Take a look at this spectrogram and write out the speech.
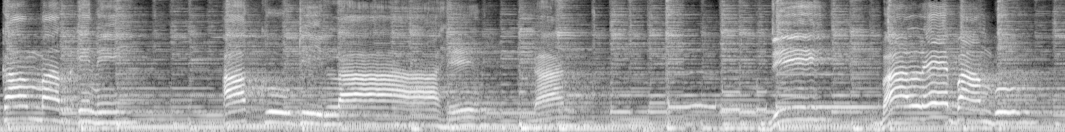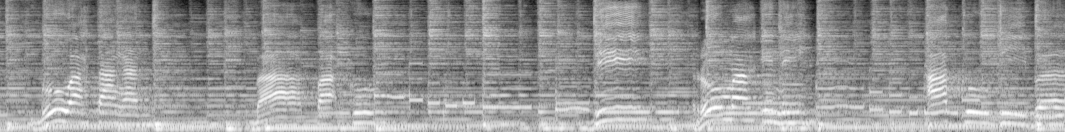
Kamar ini aku dilahirkan. Di balai bambu buah tangan bapakku. Di rumah ini aku dibesarkan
